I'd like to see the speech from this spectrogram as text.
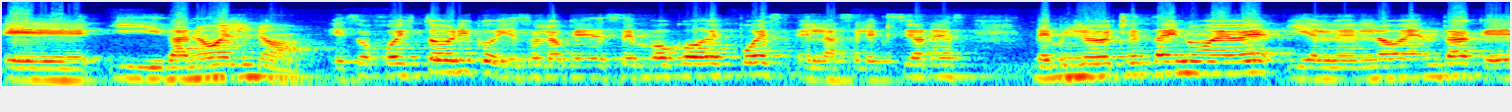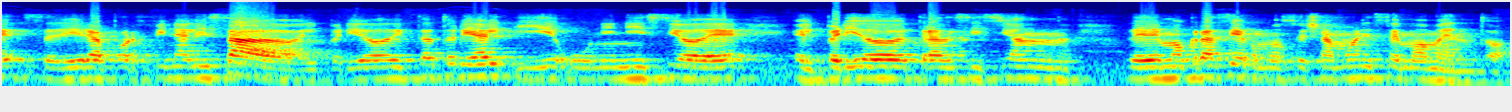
y ganó el no. Eso fue histórico y eso es lo que desembocó después en las elecciones de 1989 89 y en el 90 que se diera por finalizado el periodo dictatorial y un inicio del el periodo de transición de democracia como se llamó en ese momento.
